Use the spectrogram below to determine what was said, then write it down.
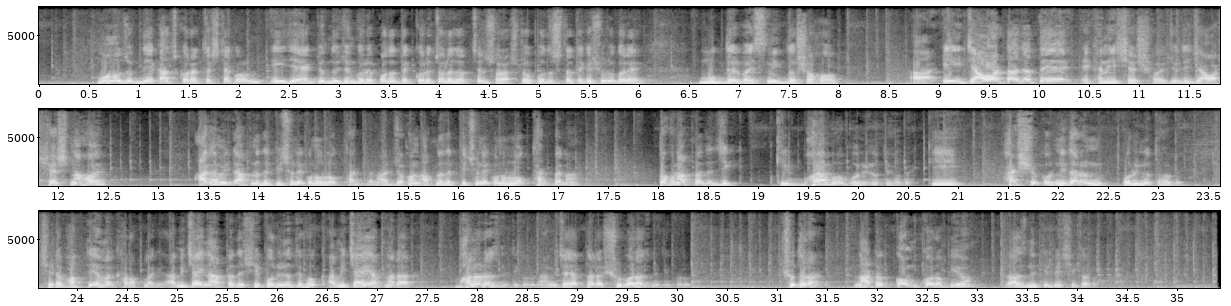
মনোযোগ দিয়ে কাজ করার চেষ্টা করুন। এই যে একজন দুজন করে পদত্যাগ করে চলে যাচ্ছেন স্বরাষ্ট্র উপদেষ্টা থেকে শুরু করে মুগ্ধের বা স্নিগ্ধ সহ এই যাওয়াটা যাতে এখানেই শেষ হয়। যদি যাওয়া শেষ না হয়, আগামীতে আপনাদের পিছনে কোনো লোক থাকবে না। আর যখন আপনাদের পিছনে কোনো লোক থাকবে না, তখন আপনাদের যে কি ভয়াবহ পরিণতি হবে, কি হাস্যকর, নিদারণ পরিণত হবে সেটা ভাবতেই আমার খারাপ লাগে। আমি চাই না আপনাদের সে পরিণতি হোক, আমি চাই আপনারা ভালো রাজনীতি করুন, আমি চাই আপনারা শুভ রাজনীতি করুন। সুতরাং, নাটক কম করো প্রিয়, রাজনীতি বেশি করো।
